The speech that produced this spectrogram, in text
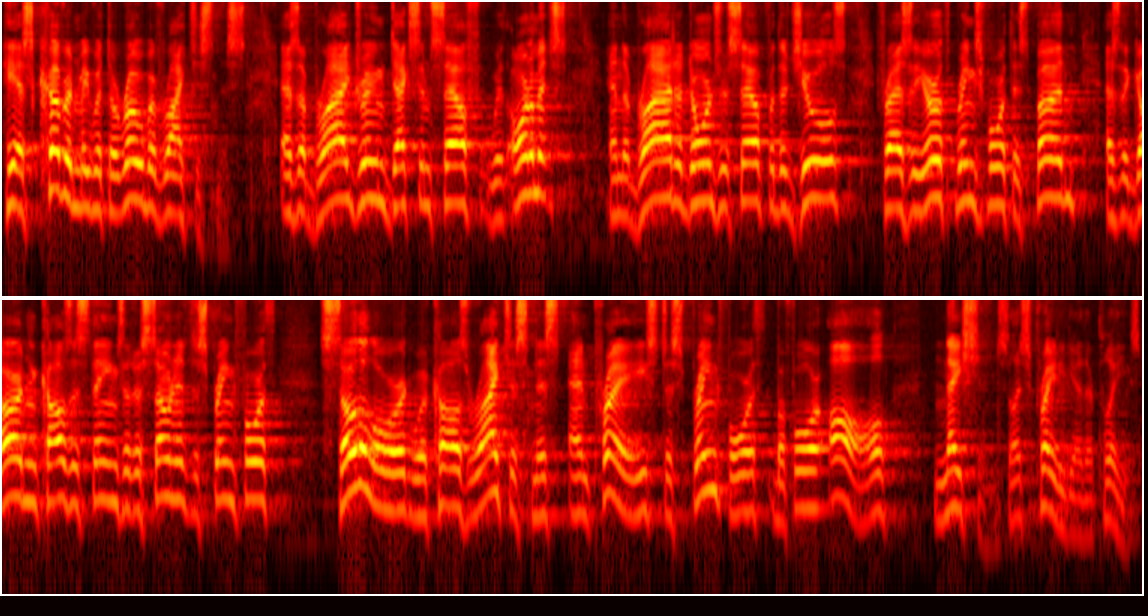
He has covered me with the robe of righteousness. As a bridegroom decks himself with ornaments, and the bride adorns herself with the jewels. For as the earth brings forth its bud, as the garden causes things that are sown in it to spring forth, so the Lord will cause righteousness and praise to spring forth before all nations. Let's pray together, please.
